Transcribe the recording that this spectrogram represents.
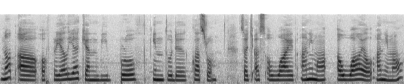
not all of realia can be brought into the classroom, such as a wild animal, a wild animal,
